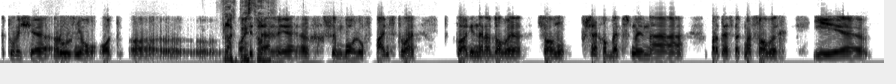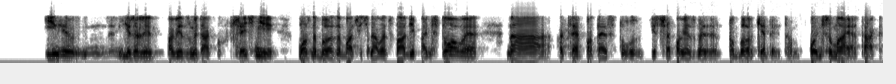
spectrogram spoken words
które się różnią od e, oficjalnych symbolów państwa, flagi narodowe są wszechobecne na protestach masowych i, i jeżeli powiedzmy tak, wcześniej można było zobaczyć nawet flagi państwowe, na akcjach protestu, jeszcze powiedzmy, to było kiedy, tam w końcu maja, tak,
